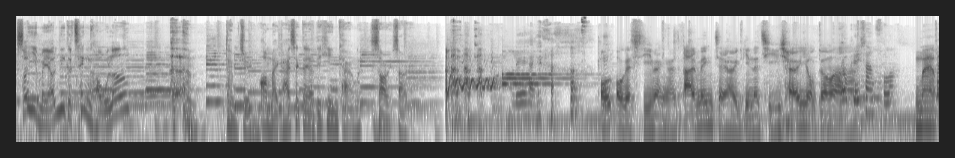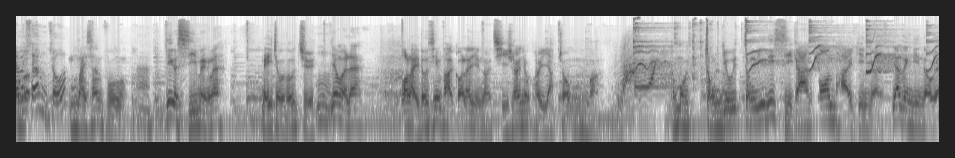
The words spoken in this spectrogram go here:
所以咪有呢個稱號咯。對唔住，我咪解釋得有啲牽強咧，sorry sorry。你係我我嘅使命啊，帶明姐去見阿慈昌玉㗎嘛。有幾辛苦啊？唔係係咪我想唔做啊？唔係辛苦，啊呢個使命咧未做到住，因為咧我嚟到先發覺咧，原來慈昌旭佢入咗伍啊，咁我仲要仲要啲時間安排見佢，一定見到嘅，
